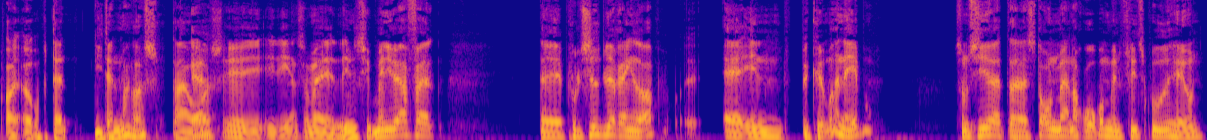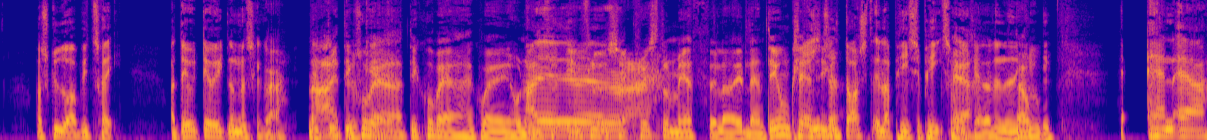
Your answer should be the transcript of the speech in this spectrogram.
og, og Dan, i Danmark også. Der er jo Ja. også øh, et en, som er intensiv. Men i hvert fald, øh, politiet bliver ringet op øh, af en bekymret nabo, som siger, at der står en mand og råber med en flitsbue ude i haven og skyder op i et træ. Og det er, jo, det er jo ikke noget, man skal gøre. Nej, det, du det, kunne være, det kunne være, han kunne være under Ej, øh, indflydelse af crystal meth eller et eller andet. Det er jo en klassiker. Angel Dust eller PCP, som ja. De kalder det nede i klubben. Han er,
